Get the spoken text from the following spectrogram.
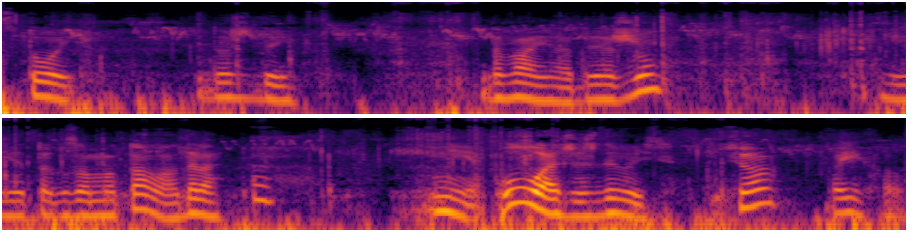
Стой, подожди. Давай я одвяжу. Я так замотала. Давай. Ні, же дивись. Все, поїхали.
